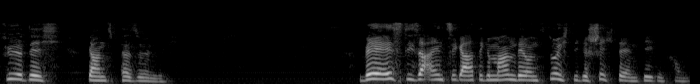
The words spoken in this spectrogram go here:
Für dich ganz persönlich. Wer ist dieser einzigartige Mann, der uns durch die Geschichte entgegenkommt?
